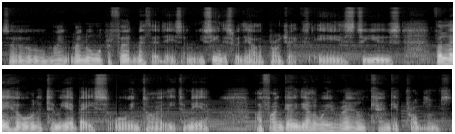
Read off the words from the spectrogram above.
So my, my normal preferred method is, and you've seen this with the other projects, is to use Vallejo on a Tamiya base or entirely Tamiya. I find going the other way around can give problems.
